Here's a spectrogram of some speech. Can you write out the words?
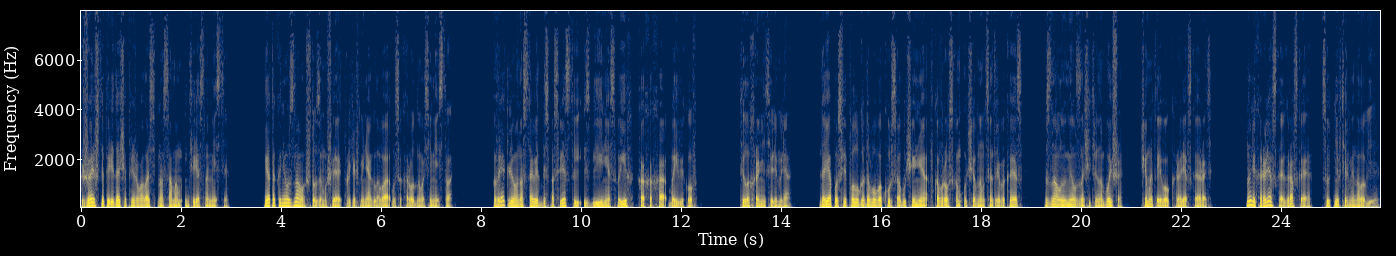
Жаль, что передача прервалась на самом интересном месте. Я так и не узнал, что замышляет против меня глава высокородного семейства. Вряд ли он оставит без последствий избиение своих ха-ха-ха боевиков. Телохранители мля. Да я после полугодового курса обучения в Ковровском учебном центре ВКС знал и умел значительно больше, чем это его королевская рать. Ну, не королевская, а графская, суть не в терминологии.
